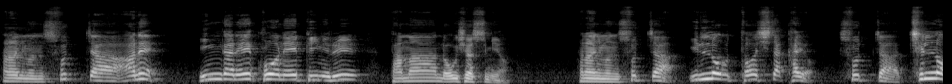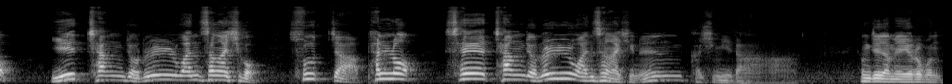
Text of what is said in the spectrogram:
하나님은 숫자 안에 인간의 구원의 비밀을 담아 놓으셨으며 하나님은 숫자 1로부터 시작하여 숫자 7로 예창조를 완성하시고 숫자 8로 새 창조를 완성하시는 것입니다. 형제자매 여러분,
